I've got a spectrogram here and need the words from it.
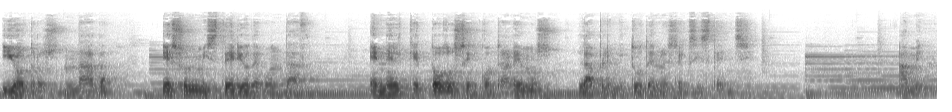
y otros nada, es un misterio de bondad en el que todos encontraremos la plenitud de nuestra existencia. Amén.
